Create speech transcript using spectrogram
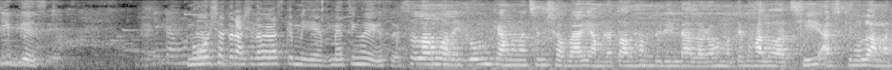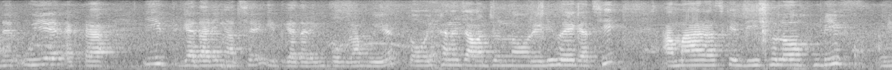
চিফ গেস্ট মোর সাথে রাশিদা ভাই আজকে ম্যাচিং হয়ে গেছে। আসসালামু আলাইকুম কেমন আছেন সবাই? আমরা তো আলহামদুলিল্লাহ আল্লাহ রহমতে ভালো আছি। আজকে হলো আমাদের উইয়ের একটা ঈদ গ্যাদারিং আছে ঈদ গ্যাদারিং প্রোগ্রাম উইয়ের তো ওইখানে যাওয়ার জন্য রেডি হয়ে গেছি। আমার আজকে ডিশ হলো বিফ আমি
